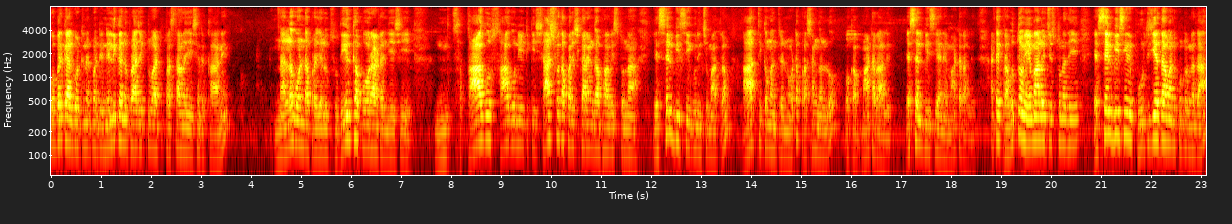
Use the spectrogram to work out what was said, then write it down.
కొబ్బరికాయలు కొట్టినటువంటి నెల్లికన్ను ప్రాజెక్టు వాటి ప్రస్తావన చేసినారు కానీ నల్లగొండ ప్రజలు సుదీర్ఘ పోరాటం చేసి తాగు సాగునీటికి శాశ్వత పరిష్కారంగా భావిస్తున్న ఎస్ఎల్బిసి గురించి మాత్రం ఆర్థిక మంత్రి నోట ప్రసంగంలో ఒక మాట రాలేదు. ఎస్ఎల్బిసి అనే మాట రాలేదు. అంటే ప్రభుత్వం ఏం ఆలోచిస్తున్నది? ఎస్ఎల్బిసిని పూర్తి చేద్దాం అనుకుంటున్నదా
